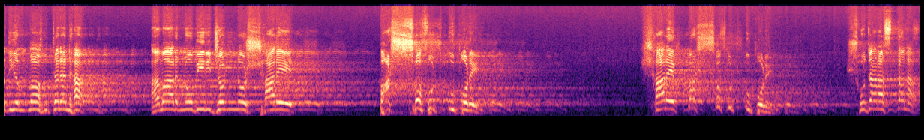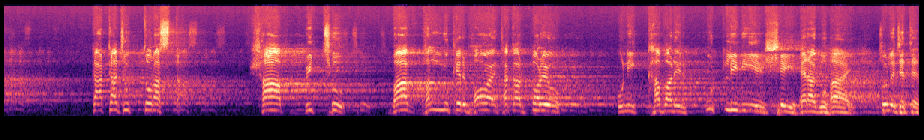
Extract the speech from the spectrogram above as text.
রাদিয়াল্লাহু তাআলা আমার নবীর জন্য সাড়ে পাঁচশো ফুট উপরে, সাড়ে পাঁচশো ফুট উপরে, সোজা রাস্তা না, কাটাযুক্ত রাস্তা। সাপ, বিচ্ছু, বাঘ, ভাল্লুকের ভয় থাকার পরেও উনি খাবারের পুটলি নিয়ে সেই হেরা গুহায় চলে যেতেন।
